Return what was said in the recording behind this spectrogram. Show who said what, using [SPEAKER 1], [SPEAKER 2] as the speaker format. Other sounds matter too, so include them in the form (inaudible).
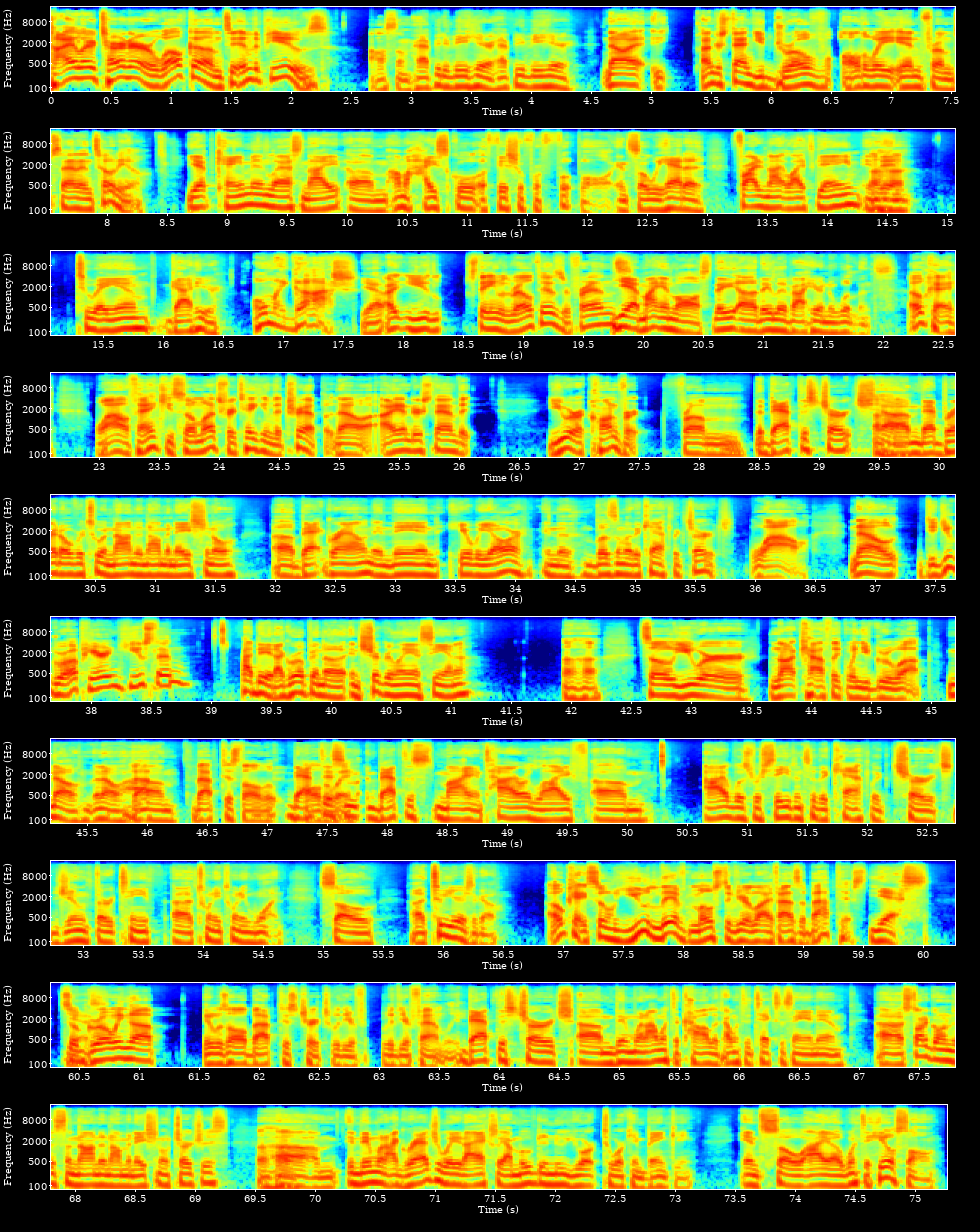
[SPEAKER 1] Tyler Turner, welcome to In the Pews.
[SPEAKER 2] Awesome. Happy to be here. Happy to be here.
[SPEAKER 1] Now, I understand you drove all the way in from San Antonio.
[SPEAKER 2] Yep, came in last night. Um, I'm a high school official for football. And so we had a Friday night lights game and
[SPEAKER 1] Uh-huh.
[SPEAKER 2] then 2 a.m. got here.
[SPEAKER 1] Oh my gosh.
[SPEAKER 2] Yep.
[SPEAKER 1] Are you staying with relatives or friends?
[SPEAKER 2] Yeah, my in-laws, they uh, they live out here in the woodlands.
[SPEAKER 1] Okay. Wow. Thank you so much for taking the trip. Now, I understand that you were a convert from.
[SPEAKER 2] The Baptist church
[SPEAKER 1] Uh-huh.
[SPEAKER 2] um, that bred over to a non-denominational uh, background. And then here we are in the bosom of the Catholic Church.
[SPEAKER 1] Wow. Now, did you grow up here in Houston?
[SPEAKER 2] I did. I grew up in uh, in Sugar Land, Sienna.
[SPEAKER 1] Uh huh. So you were not Catholic when you grew up.
[SPEAKER 2] No, no.
[SPEAKER 1] Bap-
[SPEAKER 2] Um,
[SPEAKER 1] Baptist all the, all the
[SPEAKER 2] Baptist,
[SPEAKER 1] way.
[SPEAKER 2] Baptist my entire life. Um, I was received into the Catholic Church June 13th, uh, 2021. So uh, two years ago.
[SPEAKER 1] Okay. So you lived most of your life as a Baptist.
[SPEAKER 2] Yes.
[SPEAKER 1] So
[SPEAKER 2] Yes.
[SPEAKER 1] growing up, it was all Baptist church with your with your family.
[SPEAKER 2] Baptist church. Um, then when I went to college, I went to Texas A&M. Uh, started going to some non-denominational churches. Um, and then when I graduated, I actually I moved to New York to work in banking. And so I uh, went to Hillsong,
